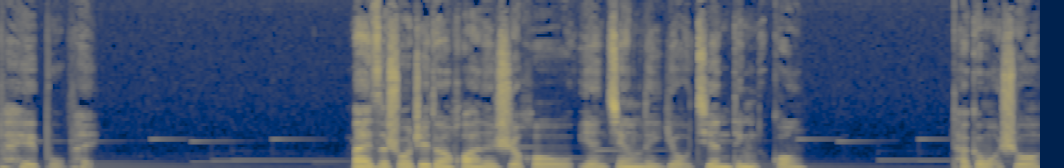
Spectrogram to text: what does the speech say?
配不配。麦子说这段话的时候，眼睛里有坚定的光。他跟我说，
